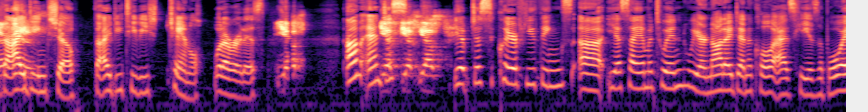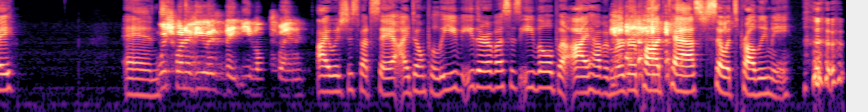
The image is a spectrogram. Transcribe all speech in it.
the There ID is. show, the ID TV channel, whatever it is. Yep. Um, and Yep. just Yep. Yep. Yep, just to clear a few things. Uh, yes, I am a twin. We are not identical as he is a boy. And Which one of you is the evil twin? I was just about to say, I don't believe either of us is evil, but I have a murder podcast, so it's probably me.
